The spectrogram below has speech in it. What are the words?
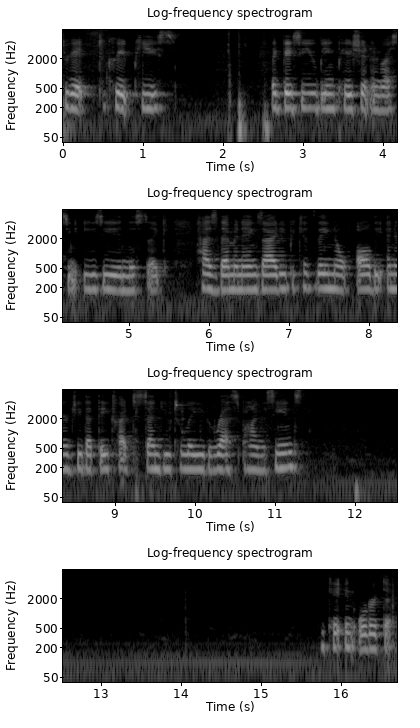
to create, to create peace. Like they see you being patient and resting easy and this like has them in anxiety because they know all the energy that they tried to send you to lay you to rest behind the scenes. Okay, in order to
